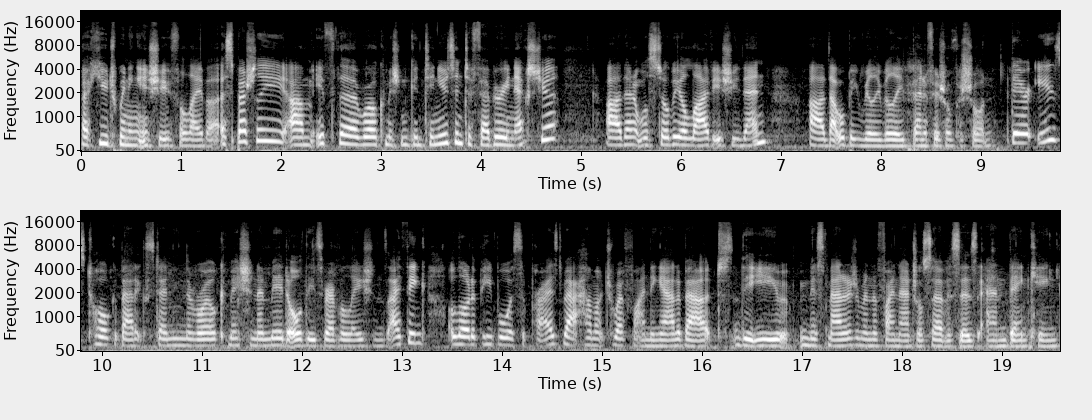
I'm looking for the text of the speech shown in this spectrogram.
a huge winning issue for Labor, especially um, if the Royal Commission continues into February next year. Uh, then it will still be a live issue then. Uh, that will be really, really beneficial for Shorten. There is talk about extending the Royal Commission amid all these revelations. I think a lot of people were surprised about how much we're finding out about the mismanagement of financial services and banking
